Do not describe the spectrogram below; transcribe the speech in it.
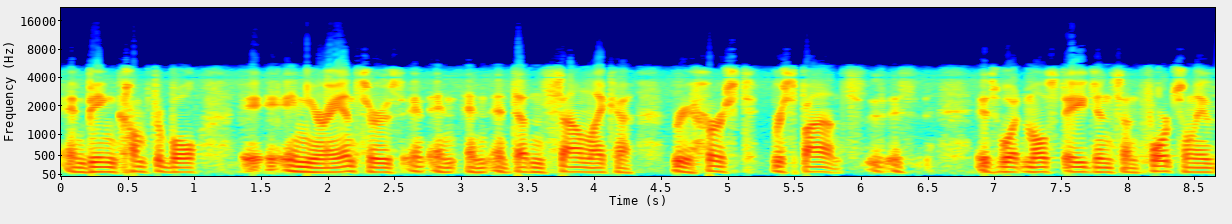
and being comfortable in your answers and and, and it doesn't sound like a rehearsed response is is what most agents unfortunately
